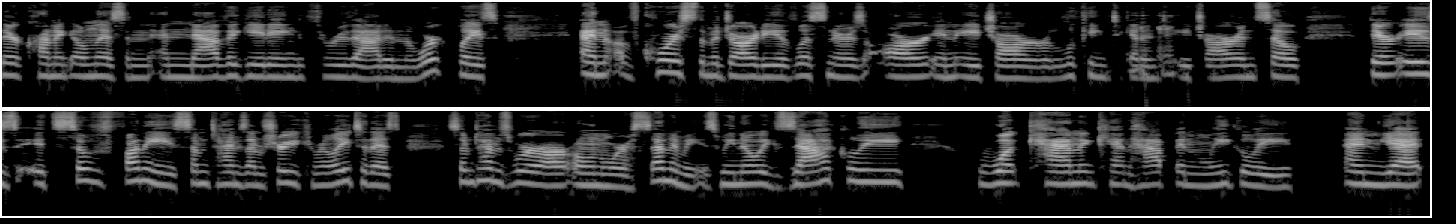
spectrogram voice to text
their chronic illness and and navigating through that in the workplace and of course the majority of listeners are in HR or looking to get Mhm. into HR and so there is it's so funny sometimes I'm sure you can relate to this sometimes we're our own worst enemies we know exactly what can and can't happen legally and yet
